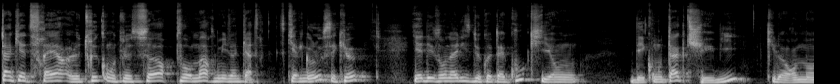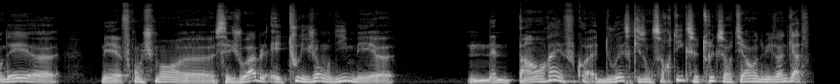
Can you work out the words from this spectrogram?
t'inquiète frère, le truc, on te le sort pour mars 2024. Ce qui est rigolo, c'est que il y a des journalistes de Kotaku qui ont des contacts chez Ubi, qui leur ont demandé, euh, mais franchement, euh, c'est jouable, et tous les gens ont dit, mais euh, même pas en rêve, quoi. D'où est-ce qu'ils ont sorti que ce truc sortira en 2024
